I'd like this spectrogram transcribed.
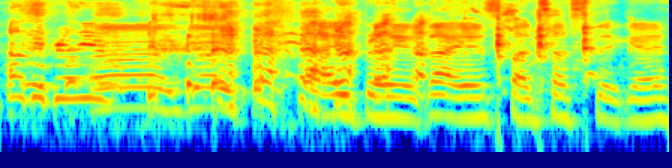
That'd be brilliant. oh god, that is brilliant. That is fantastic. Yeah.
